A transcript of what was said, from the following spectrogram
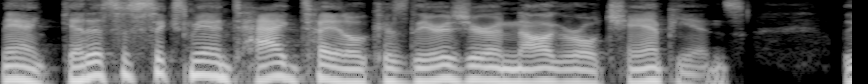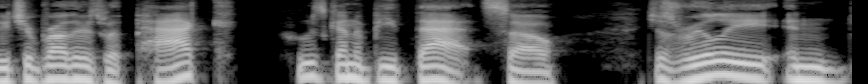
man, get us a six man tag title because there's your inaugural champions. Lucha Brothers with Pac, who's going to beat that? So just really and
